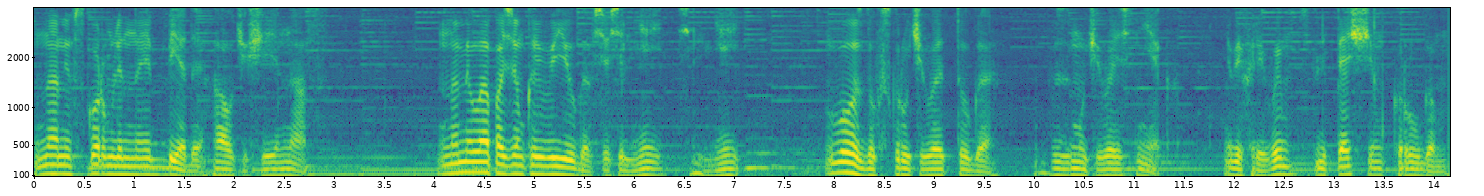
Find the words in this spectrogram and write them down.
Нами вскормленные беды, алчущие нас но мела поземкой юго все сильней, сильней. Воздух скручивает туго, взмучивая снег. Вихревым, слепящим кругом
